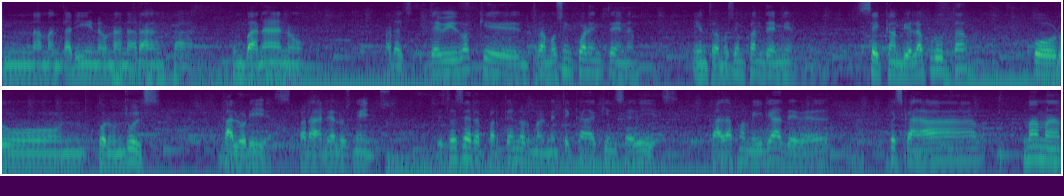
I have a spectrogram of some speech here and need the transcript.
una mandarina, una naranja, un banano, Debido a que entramos en cuarentena y entramos en pandemia, se cambió la fruta por un, por un dulce, calorías, para darle a los niños. Esto se reparte normalmente cada 15 días. Cada familia debe, pues cada mamá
